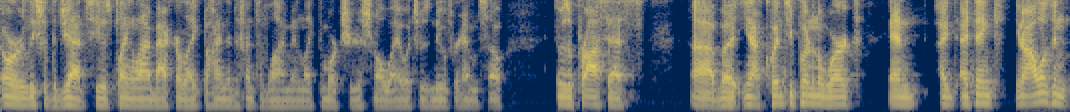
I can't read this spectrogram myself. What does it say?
or at least with the Jets, he was playing linebacker like behind the defensive lineman, like the more traditional way, which was new for him. So it was a process. Uh, but yeah, Quincy put in the work, and I, I think you know I wasn't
